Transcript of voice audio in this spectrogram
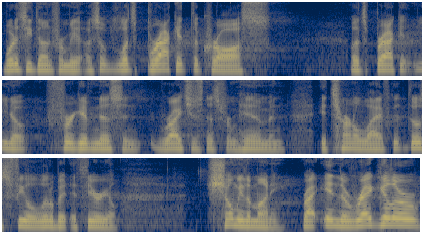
What has He done for me? So let's bracket the cross. Let's bracket, you know, forgiveness and righteousness from Him and eternal life. Those feel a little bit ethereal. Show me the money, right? In the regular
